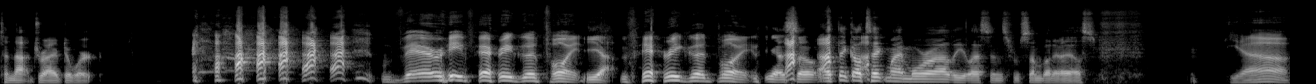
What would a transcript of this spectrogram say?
to not drive to work? very, very good point. Yeah, Very good point. yeah. So I think I'll take my morality lessons from somebody else. Yeah.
